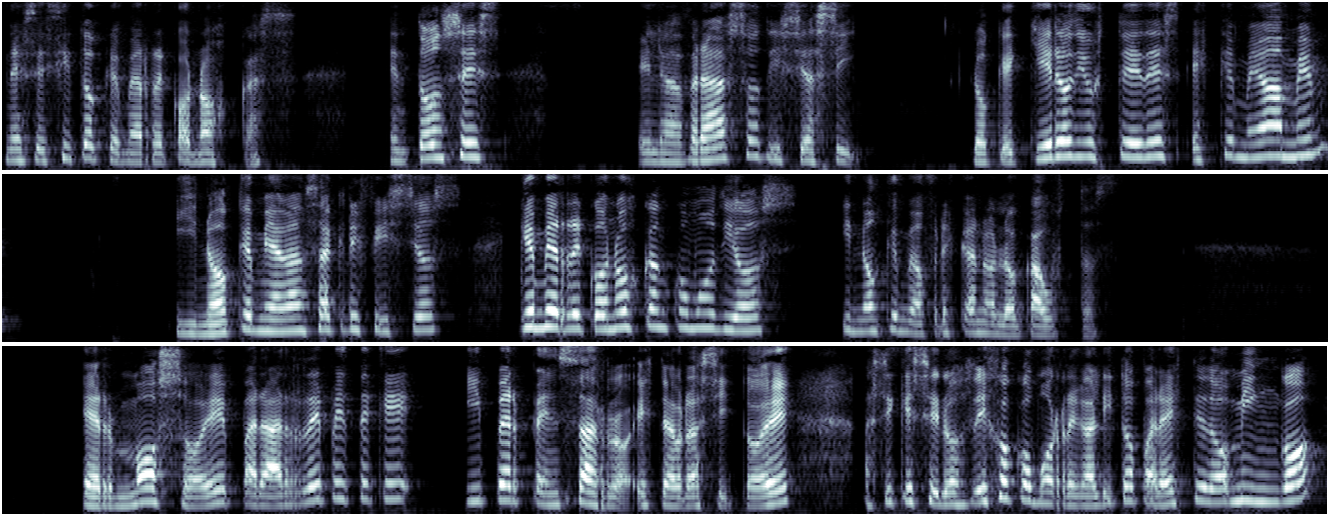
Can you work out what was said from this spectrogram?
Necesito que me reconozcas. Entonces, el abrazo dice así, lo que quiero de ustedes es que me amen y no que me hagan sacrificios, que me reconozcan como Dios y no que me ofrezcan holocaustos. Hermoso, ¿eh? Para repetir que hiperpensarlo este abracito, ¿eh? Así que se los dejo como regalito para este domingo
